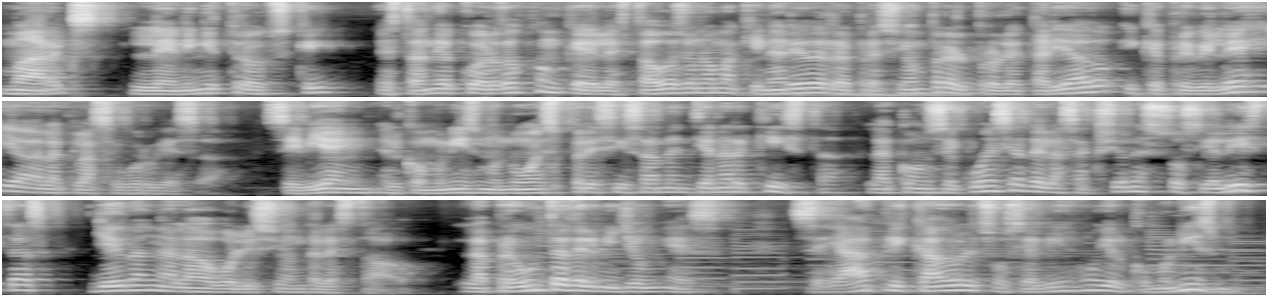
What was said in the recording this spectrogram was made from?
Marx, Lenin y Trotsky están de acuerdo con que el Estado es una maquinaria de represión para el proletariado y que privilegia a la clase burguesa. Si bien el comunismo no es precisamente anarquista, la consecuencia de las acciones socialistas llevan a la abolición del Estado. La pregunta del millón es, ¿se ha aplicado el socialismo y el comunismo?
